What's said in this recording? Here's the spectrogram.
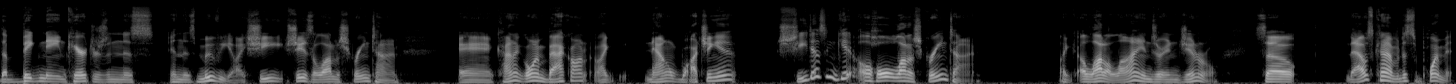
the big name characters in this in this movie. Like she she has a lot of screen time. And kind of going back on like now watching it, she doesn't get a whole lot of screen time. Like a lot of lines are in general. So that was kind of a disappointment.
